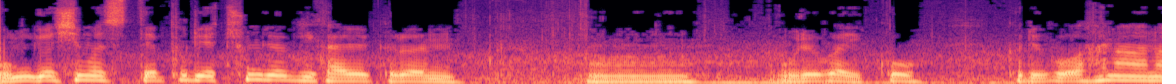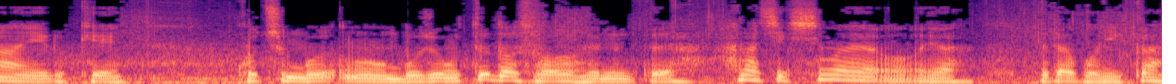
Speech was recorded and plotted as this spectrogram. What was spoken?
옮겨 심었을 때 뿌리에 충격이 갈 그런 어, 우려가 있고 그리고 하나하나 이렇게 고추 모, 어, 모종을 뜯어서 이런데 하나씩 심어야 되다 보니까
